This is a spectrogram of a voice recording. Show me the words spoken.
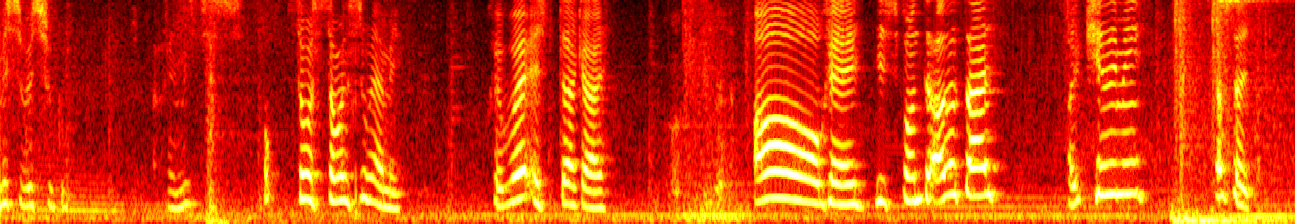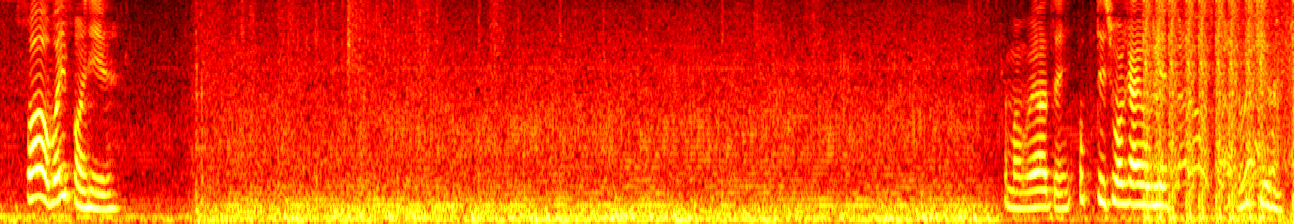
Me switch. Okay, let me just. Oh, someone, someone's shooting at me. Okay, where is that guy? Oh, okay. He's from the other side. Are you kidding me? That's like far away from here. Come on, where are they? Oh, there's one guy over here. Let me kill him.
